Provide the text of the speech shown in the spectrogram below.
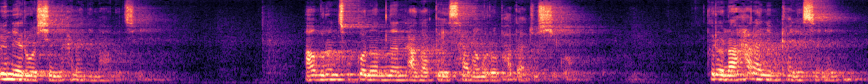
은혜로우신 하나님 아버지, 아무런 조건 없는 아가페의 사랑으로 받아주시고, 그러나 하나님 편에서는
